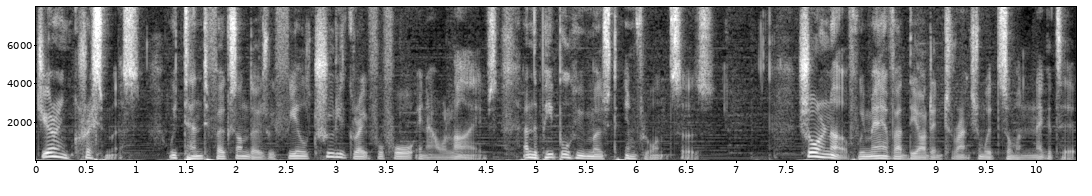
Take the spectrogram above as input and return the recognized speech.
During Christmas, we tend to focus on those we feel truly grateful for in our lives and the people who most influence us. Sure enough, we may have had the odd interaction with someone negative,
